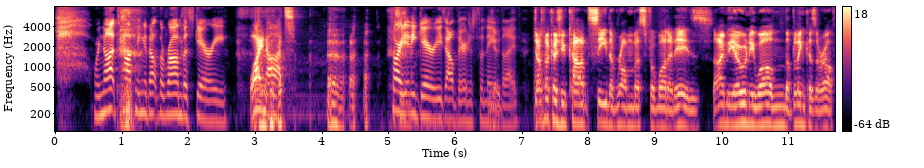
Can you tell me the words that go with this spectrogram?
we're not talking about the rhombus gary Why not? sorry any garys out there just the name Yeah. that i Just because you can't see the rhombus for what it is, I'm the only one. The blinkers are off.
